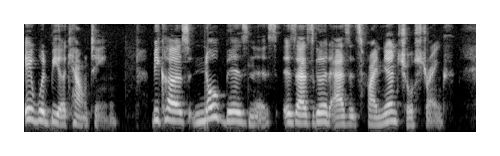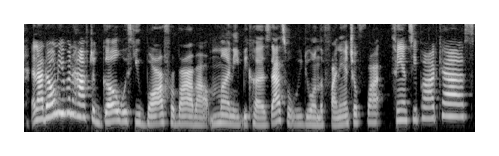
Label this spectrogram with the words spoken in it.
it would be accounting. Because no business is as good as its financial strength. And i don't even have to go with you bar for bar about money because that's what we do on the financial fancy podcast.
